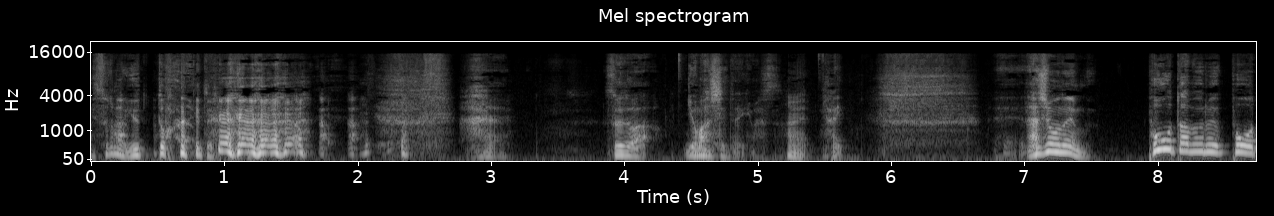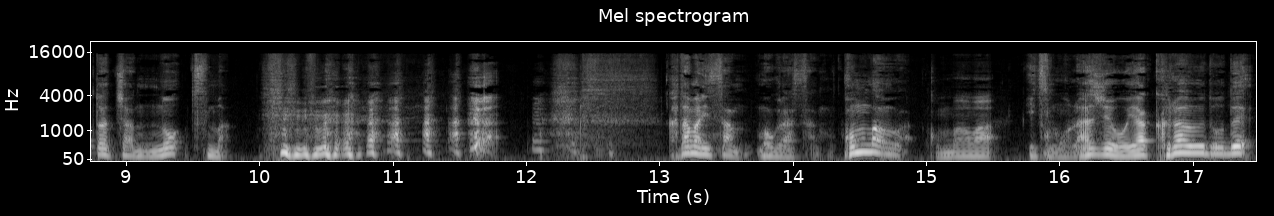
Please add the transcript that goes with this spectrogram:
それも言っとかないと。はい。それでは、読ませていただきます。はい。はい。えーラジオネーム、ポータブルポータちゃんの妻。かたまりさん、もぐらさん、こんばんは。こんばんは。いつもラジオやクラウドで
